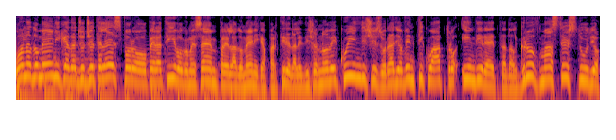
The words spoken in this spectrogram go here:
Buona domenica da Giorgio Telesforo, operativo come sempre la domenica a partire dalle 19.15 su Radio 24 in diretta dal Groove Master Studio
